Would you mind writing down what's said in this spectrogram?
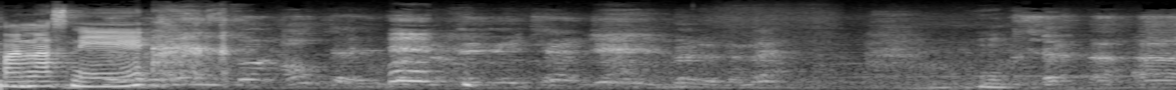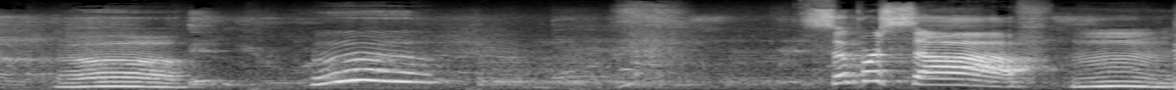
Panas nih. Oh. Woo. Super soft. Mm.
